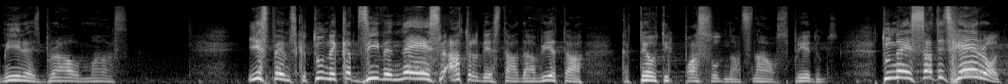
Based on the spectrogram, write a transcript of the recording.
Mīļais brāl un māsa, iespējams, ka tu nekad dzīvē neesi atradies tādā vietā, ka tev tika pasludināts nāves spriedums. Tu neesi saticis Herodu,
